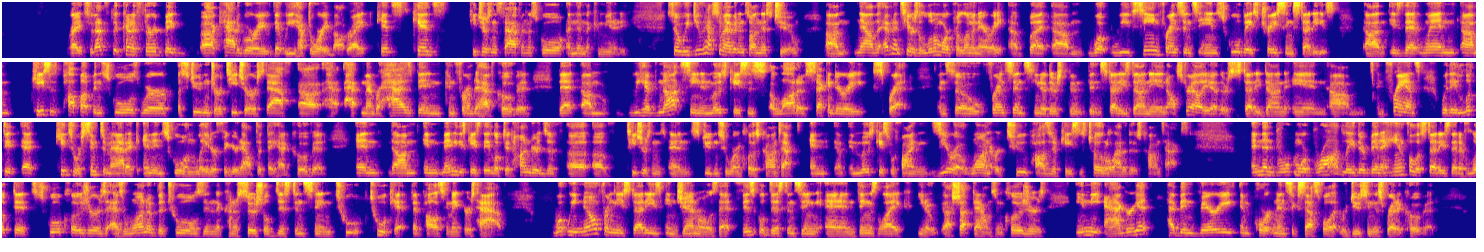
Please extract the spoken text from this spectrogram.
Right. So that's the kind of third big uh, category that we have to worry about, right? Kids, kids, teachers and staff in the school, and then the community. So we do have some evidence on this too. Um, now, the evidence here is a little more preliminary, uh, but um, what we've seen, for instance, in school based tracing studies, uh, is that when um, cases pop up in schools where a student or a teacher or staff uh, ha- member has been confirmed to have COVID, that um, we have not seen in most cases a lot of secondary spread. And so, for instance, you know, there's been, been studies done in Australia. There's a study done in um, in France where they looked at, at kids who were symptomatic and in school and later figured out that they had COVID. And um, in many of these cases, they looked at hundreds of, uh, of teachers and, and, students who were in close contact. And um, in most cases, we're finding zero, one, or two positive cases total out of those contacts. And then more broadly, there have been a handful of studies that have looked at school closures as one of the tools in the kind of social distancing tool, toolkit that policymakers have what we know from these studies in general is that physical distancing and things like you know uh, shutdowns and closures in the aggregate have been very important and successful at reducing the spread of covid.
